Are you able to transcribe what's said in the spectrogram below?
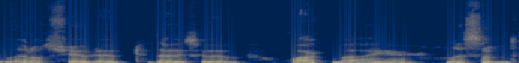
A little shout out to those who have walked by or listened.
